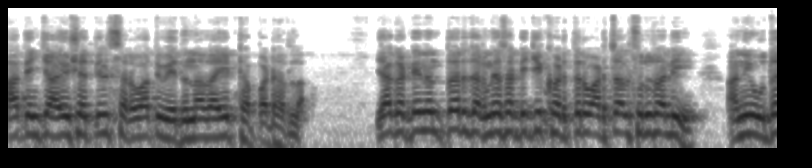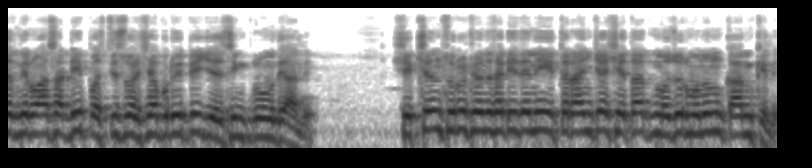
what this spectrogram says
हा त्यांच्या आयुष्यातील सर्वात वेदनादायी ठप्पा ठरला. या घटनेनंतर जगण्यासाठीची खडतर वाटचाल सुरू झाली आणि उदरनिर्वाहासाठी पस्तीस वर्षापूर्वी ते जयसिंगपूरमध्ये आले. शिक्षण सुरू ठेवण्यासाठी त्यांनी इतरांच्या शेतात मजूर म्हणून काम केले.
